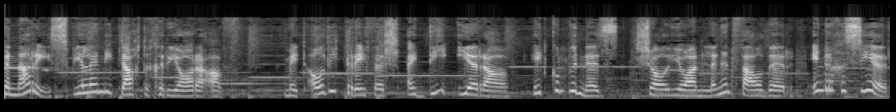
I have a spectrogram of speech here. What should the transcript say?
Canary speel in die 80er jare af. Met al die treffers uit die era het komponis Charles Johan Lingenvelder en regisseur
